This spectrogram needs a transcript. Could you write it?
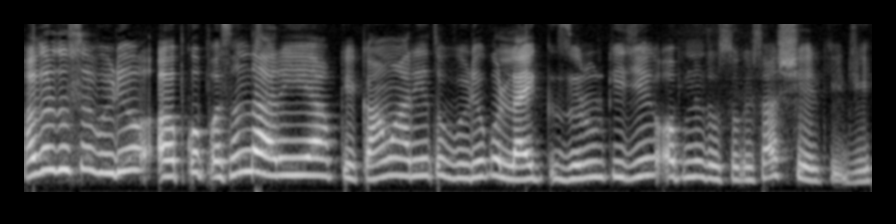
अगर दोस्तों वीडियो आपको पसंद आ रही है, आपके काम आ रही है तो वीडियो को लाइक ज़रूर कीजिए और अपने दोस्तों के साथ शेयर कीजिए।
